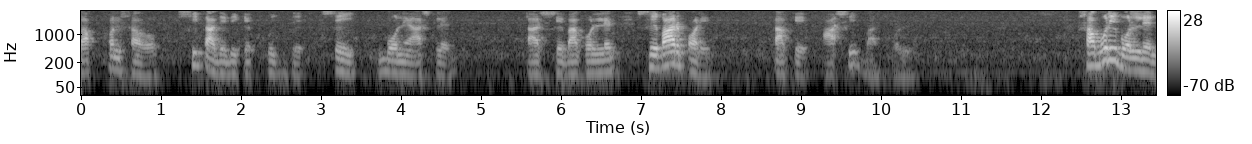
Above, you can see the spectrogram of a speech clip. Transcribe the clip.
লক্ষণ সহ সীতা দেবীকে খুঁজতে সেই বনে আসলেন। তার সেবা করলেন, সেবার পরে তাকে আশীর্বাদ করলেন। সবরই বললেন,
